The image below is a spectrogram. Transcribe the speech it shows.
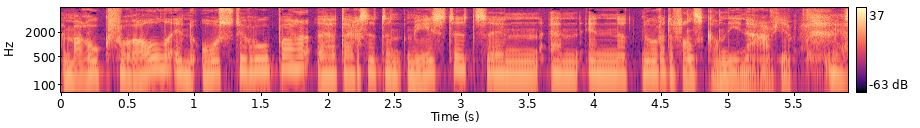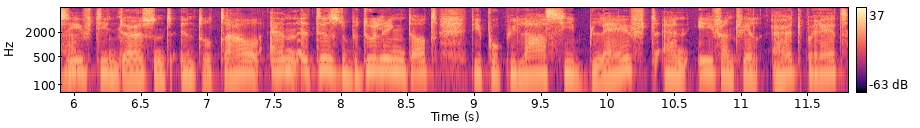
maar ook vooral in Oost-Europa. eh, daar zit het meeste. Het zijn- en in het noorden van Scandinavië. 17.000 in totaal. En het is de bedoeling dat die populatie blijft en eventueel uitbreidt.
